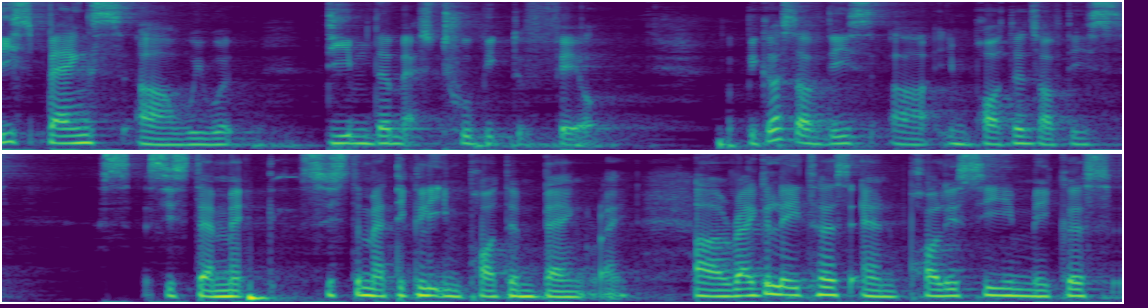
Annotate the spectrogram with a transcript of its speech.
These banks, uh, we would deem them as too big to fail. But because of this uh, importance of this systemic, systematically important bank, right? Uh, regulators and policy makers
